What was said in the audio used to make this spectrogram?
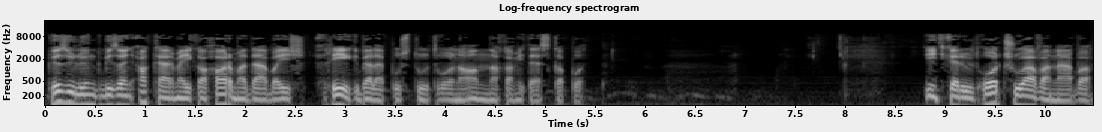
közülünk bizony akármelyik a harmadába is rég belepusztult volna annak, amit ez kapott. Így került Orcsú Avanába,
